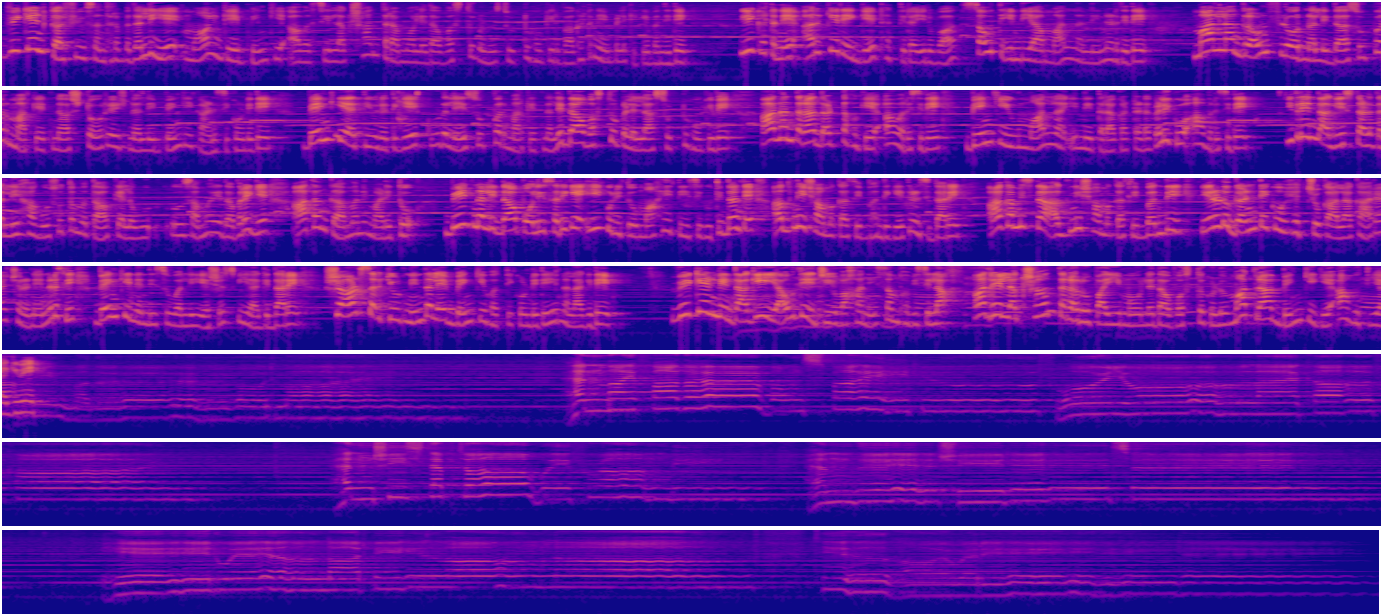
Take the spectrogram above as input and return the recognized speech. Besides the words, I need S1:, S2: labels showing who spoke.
S1: Weekend curfew ಸಂದರ್ಭದಲ್ಲಿಯೇ ಮಾಲ್ಗೆ ಬೆಂಕಿ ಆವರಿಸಿ ಲಕ್ಷಾಂತರ ಮೌಲ್ಯದ ವಸ್ತುಗಳು ಸುಟ್ಟು ಹೋಗಿರುವ ಘಟನೆ ಬೆಳಕಿಗೆ ಬಂದಿದೆ. ಈ ಘಟನೆ ಅರಕೆರೆ ಗೇಟ್ ಹತ್ತಿರ ಇರುವ ಸೌತ್ ಇಂಡಿಯಾ ಮಾಲ್ನಲ್ಲಿ ನಡೆದಿದೆ. ಮಾಲ್ನ ಗ್ರೌಂಡ್ ಫ್ಲೋರ್ನಲ್ಲಿದ್ದ ಸೂಪರ್ ಮಾರ್ಕೆಟ್ನ ಸ್ಟೋರೇಜ್ನಲ್ಲಿ ಬೆಂಕಿ ಕಾಣಿಸಿಕೊಂಡಿದೆ. ಬೆಂಕಿಯ ತೀವ್ರತೆಗೆ ಕೂಡಲೇ ಸೂಪರ್ ಮಾರ್ಕೆಟ್ನಲ್ಲಿದ್ದ ವಸ್ತುಗಳೆಲ್ಲ ಸುಟ್ಟು ಹೋಗಿವೆ. ಆನಂತರ ದಟ್ಟ ಹೊಗೆ ಆವರಿಸಿದೆ. ಬೆಂಕಿಯು ಮಾಲ್ನ ಇನ್ನಿತರ ಕಟ್ಟಡಗಳಿಗೂ ಆವರಿಸಿದೆ. ಇದರಿಂದಾಗಿ ಸ್ಥಳದಲ್ಲಿ ಹಾಗೂ ಸುತ್ತಮುತ್ತ ಕೆಲವು ಸಮಯದವರೆಗೆ ಆತಂಕ ಮನೆ ಮಾಡಿತ್ತು. ಬೀಟ್ನಲ್ಲಿದ್ದ ಪೊಲೀಸರಿಗೆ ಈ ಕುರಿತು ಮಾಹಿತಿ ಸಿಗುತ್ತಿದ್ದಂತೆ ಅಗ್ನಿಶಾಮಕ ಸಿಬ್ಬಂದಿಗೆ ತಿಳಿಸಿದ್ದಾರೆ. ಆಗಮಿಸಿದ ಅಗ್ನಿಶಾಮಕ ಸಿಬ್ಬಂದಿ ಎರಡು ಗಂಟೆಗೂ ಹೆಚ್ಚು ಕಾಲ ಕಾರ್ಯಾಚರಣೆ ನಡೆಸಿ ಬೆಂಕಿ ನಂದಿಸುವಲ್ಲಿ ಯಶಸ್ವಿಯಾಗಿದ್ದಾರೆ. ಶಾರ್ಟ್ ಸರ್ಕ್ಯೂಟ್ನಿಂದಲೇ ಬೆಂಕಿ ಹೊತ್ತಿಕೊಂಡಿದೆ ಎನ್ನಲಾಗಿದೆ. ವೀಕೆಂಡ್ನಿಂದಾಗಿ ಯಾವುದೇ ಜೀವಹಾನಿ ಸಂಭವಿಸಿಲ್ಲ. ಆದರೆ ಲಕ್ಷಾಂತರ ರೂಪಾಯಿ ಮೌಲ್ಯದ ವಸ್ತುಗಳು ಮಾತ್ರ ಬೆಂಕಿಗೆ ಆಹುತಿಯಾಗಿವೆ.
S2: And my father won't spite you for your lack of kind. And she stepped away from me, and this she did say. If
